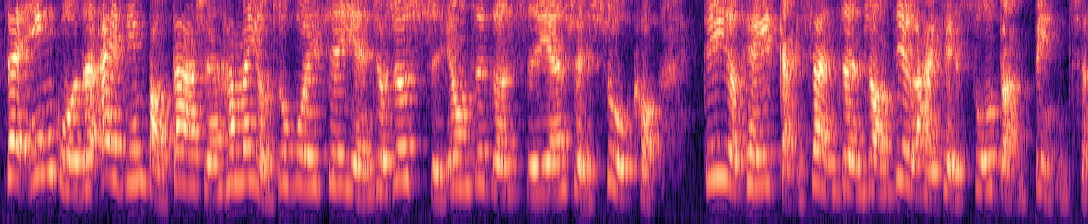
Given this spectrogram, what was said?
在英国的爱丁堡大学，他们有做过一些研究，就使用这个食盐水漱口。第一个可以改善症状，第二个还可以缩短病程，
